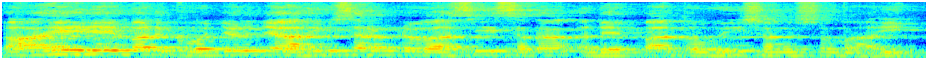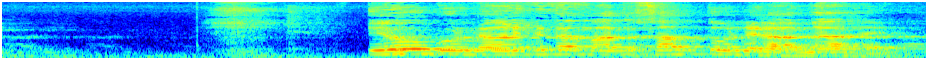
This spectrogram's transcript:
ਕਾਹੇ ਰੇ ਬਨ ਖੋਜਣ ਜਾਹੀ, ਸਰਬ ਨਿਵਾਸੀ ਸਦਾ ਅਨੇਪਾ ਤੋਂ ਹੀ ਸੰਗ ਸਮਾਹੀ। ਇਹੋ ਗੁਰੂ ਨਾਨਕ ਦਾ ਮਤ ਸਭ ਤੋਂ ਨਿਰਾਲਾ ਹੈ।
